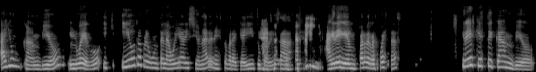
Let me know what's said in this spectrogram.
hay un cambio luego? Y, otra pregunta la voy a adicionar en esto para que ahí tu cabeza agregue un par de respuestas. ¿Crees que este cambio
